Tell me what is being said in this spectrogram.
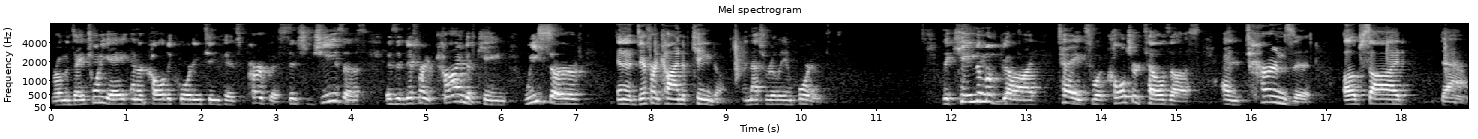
Romans 8:28, and are called according to his purpose. Since Jesus is a different kind of king, we serve in a different kind of kingdom, and that's really important. The kingdom of God takes what culture tells us and turns it upside down.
